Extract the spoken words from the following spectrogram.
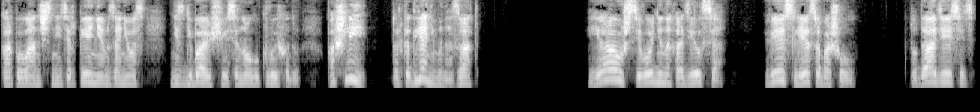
Карп Иванович с нетерпением занес несгибающуюся ногу к выходу. — Пошли! Только глянем и назад. Я уж сегодня находился, весь лес обошел. Туда десять,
